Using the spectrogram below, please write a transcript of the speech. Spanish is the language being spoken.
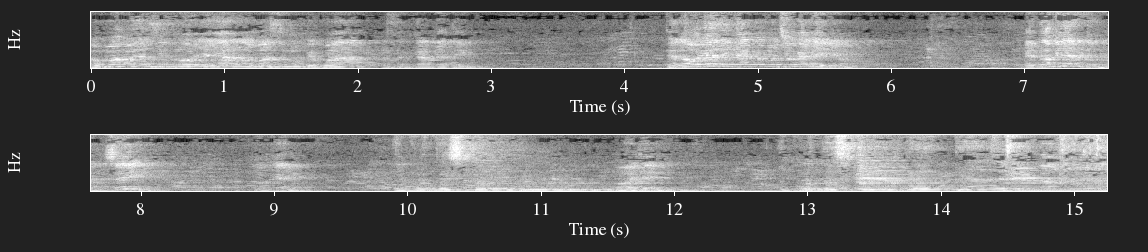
Vamos a ver si puedo llegar a lo máximo que pueda acercarme a ti. Te la voy a dedicar con mucho cariño. ¿Me estás viendo? ¿Sí? Ok. Y cuándo estoy... Oye. Y cuándo estoy frente al mar...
